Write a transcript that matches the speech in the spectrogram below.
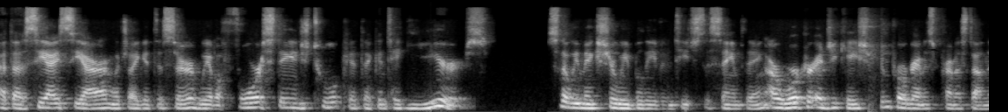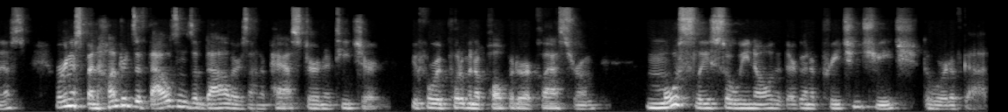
at the CICR in which I get to serve. We have a four stage toolkit that can take years so that we make sure we believe and teach the same thing. Our worker education program is premised on this. We're going to spend hundreds of thousands of dollars on a pastor and a teacher before we put them in a pulpit or a classroom, mostly so we know that they're going to preach and teach the word of God.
